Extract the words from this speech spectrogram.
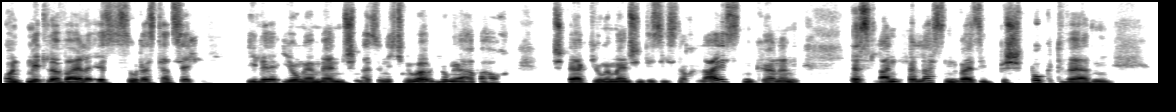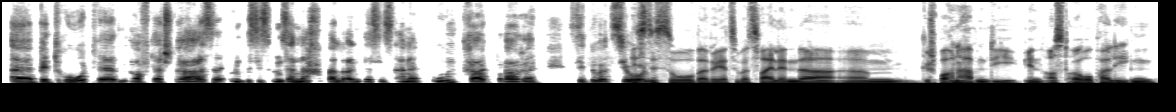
Und mittlerweile ist es so, dass tatsächlich viele junge Menschen, also nicht nur junge, aber auch stärkt junge Menschen, die sich noch leisten können, das Land verlassen, weil sie bespuckt werden, äh, bedroht werden auf der Straße und es ist unser Nachbarland. Das ist eine untragbare Situation. Ist es so, weil wir jetzt über zwei Länder ähm, gesprochen haben, die in Osteuropa liegen,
